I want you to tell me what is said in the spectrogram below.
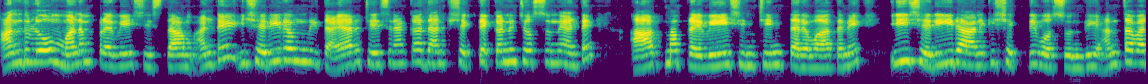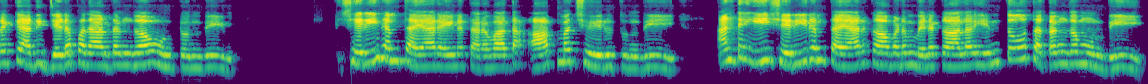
అందులో మనం ప్రవేశిస్తాం. అంటే ఈ శరీరంని తయారు చేసినాక దానికి శక్తి ఎక్కడి నుంచి వస్తుంది అంటే ఆత్మ ప్రవేశించిన తర్వాతనే ఈ శరీరానికి శక్తి వస్తుంది. అంతవరకు అది జడ పదార్థంగా ఉంటుంది. శరీరం తయారైన తర్వాత ఆత్మ చేరుతుంది. అంటే ఈ శరీరం తయారు కావడం వెనకాల ఎంతో తతంగం ఉంది.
